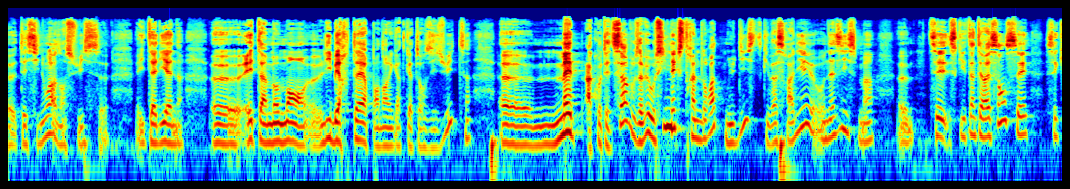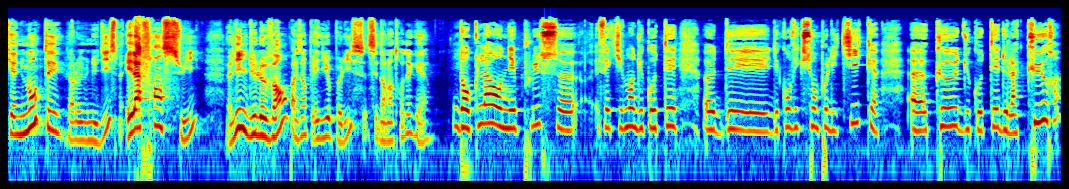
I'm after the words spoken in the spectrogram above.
euh, tessinoise, en Suisse euh, italienne, euh, est un moment libertaire pendant les guerres de 14-18. mais à côté de ça, vous avez aussi une extrême droite nudiste qui va se rallier au nazisme. Hein. c'est ce qui est intéressant, c'est qu'il y a une montée vers le nudisme, et la France suit. L'île du Levant, par exemple, Héliopolis, c'est dans l'entre-deux-guerres. Donc là, on est plus effectivement du côté des, des, convictions politiques que du côté de la cure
